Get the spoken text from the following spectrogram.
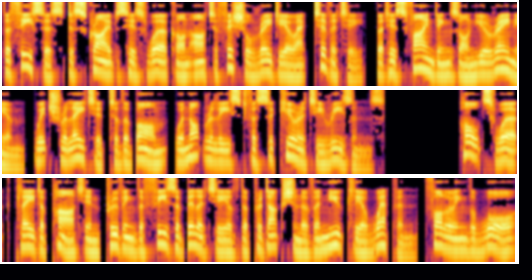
The thesis describes his work on artificial radioactivity, but his findings on uranium, which related to the bomb, were not released for security reasons. Holt's work played a part in proving the feasibility of the production of a nuclear weapon. Following the war,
